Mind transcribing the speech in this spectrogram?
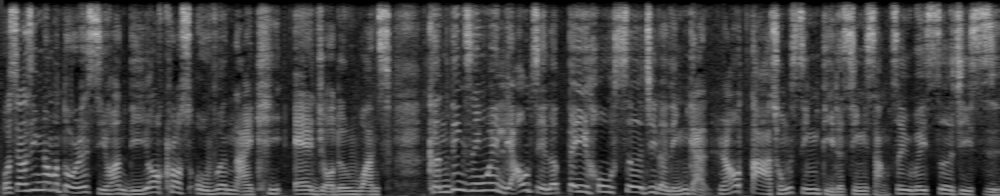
我相信那么多人喜欢 Dior Crossover Nike Air Jordan Ones，肯定是因为了解了背后设计的灵感，然后打从心底的欣赏这一位设计师，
